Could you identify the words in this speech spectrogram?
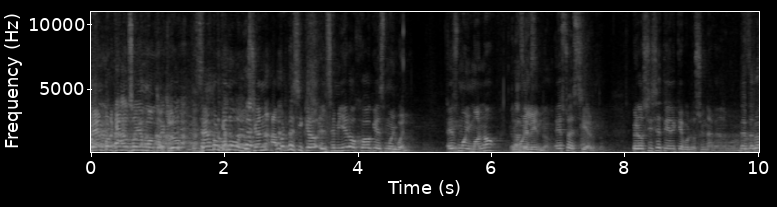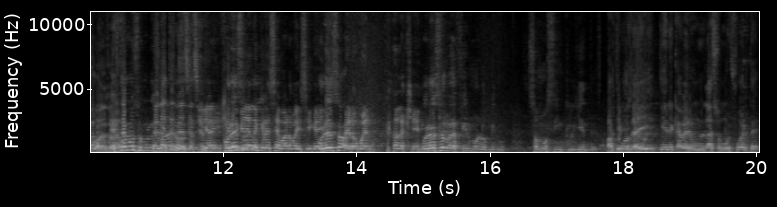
¿Ven por qué no son un motoclub? ¿Ven por qué no evolucionan? Aparte sí creo, el semillero hog es muy bueno. Es muy mono y muy lindo. Eso es cierto. Pero sí se tiene que evolucionar en algún momento. Desde luego, desde luego. Estamos Es la evolucionando. tendencia Y siempre. hay Por gente eso que ya le crece barba y sigue por ahí. eso- Pero bueno, cada quien. Por eso reafirmo lo mismo. Somos incluyentes. Partimos de ahí, tiene que haber un lazo muy fuerte.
